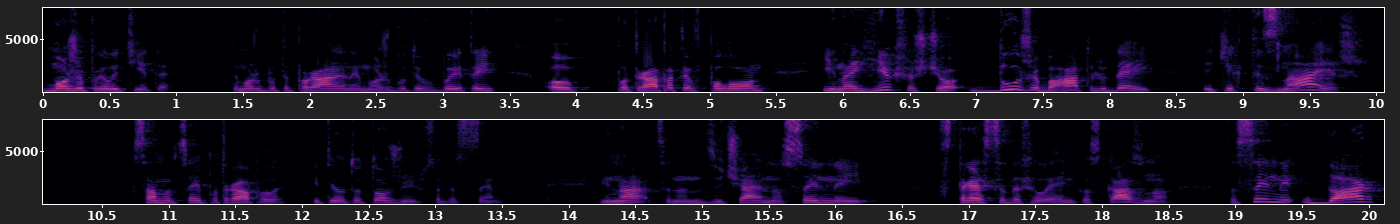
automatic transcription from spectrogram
може прилетіти. Ти можеш бути поранений, можеш бути вбитий, потрапити в полон. І найгірше, що дуже багато людей, яких ти знаєш, саме в це і потрапили. І ти ототожнюєш себе з цим. Війна це надзвичайно сильний стрес, це дуже легенько сказано. Це сильний удар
